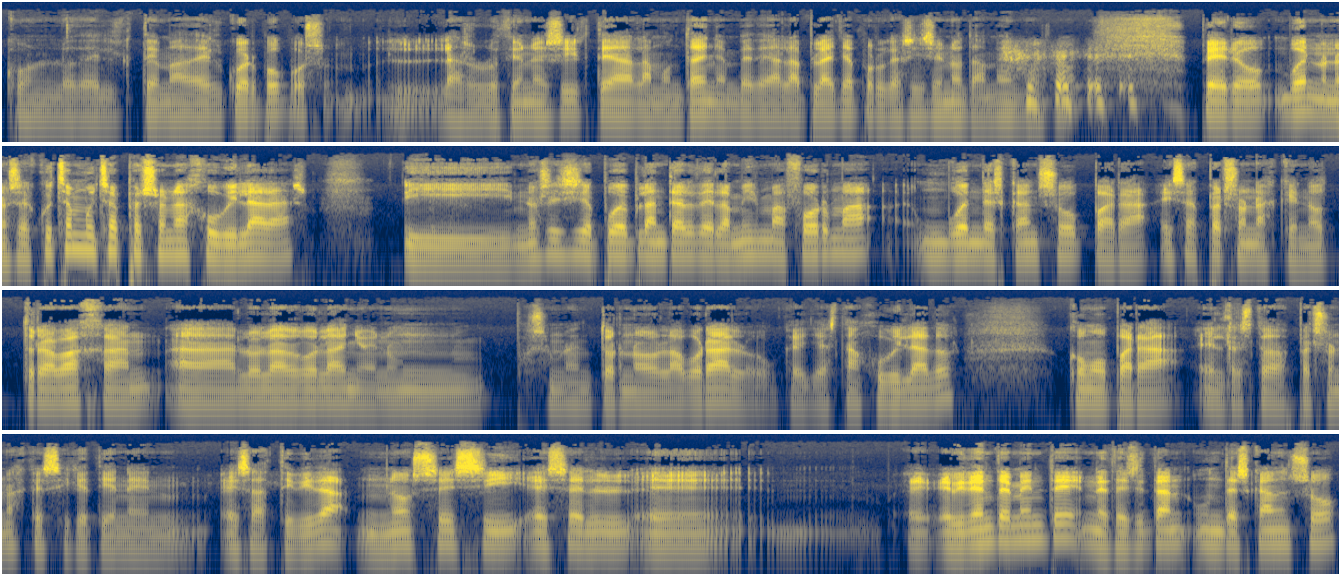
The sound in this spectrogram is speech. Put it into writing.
con lo del tema del cuerpo, pues la solución es irte a la montaña en vez de a la playa, porque así se nota menos. Pero bueno, nos escuchan muchas personas jubiladas y no sé si se puede plantear de la misma forma un buen descanso para esas personas que no trabajan a lo largo del año en un, pues, un entorno laboral o que ya están jubilados, como para el resto de las personas que sí que tienen esa actividad. No sé si es el... Eh, evidentemente necesitan un descanso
